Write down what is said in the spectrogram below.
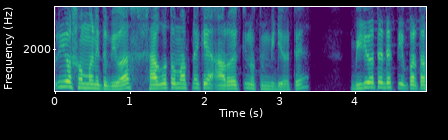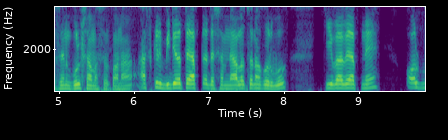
প্রিয় সম্মানিত বিওয়াস স্বাগতম আপনাকে আরও একটি নতুন ভিডিওতে। ভিডিওতে দেখতে পারতেছেন গুলশা মাছের পানা। আজকের ভিডিওতে আপনাদের সামনে আলোচনা করব কীভাবে আপনি অল্প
